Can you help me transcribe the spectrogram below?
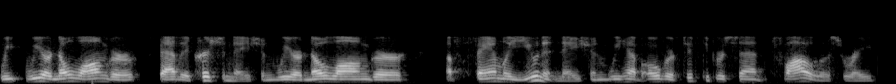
We, we are no longer, sadly, a Christian nation. We are no longer a family unit nation. We have over 50% fatherless rate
